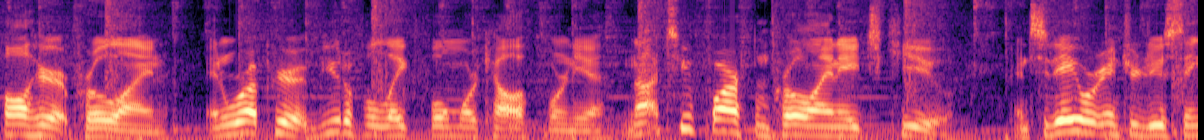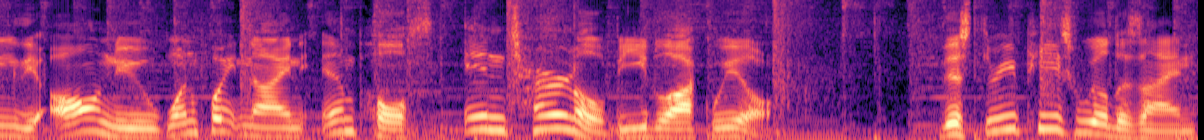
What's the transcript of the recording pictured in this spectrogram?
Paul here at Proline, and we're up here at beautiful Lake Fulmore, California, not too far from Proline HQ. And today we're introducing the all-new 1.9 Impulse internal bead lock wheel. This three-piece wheel design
